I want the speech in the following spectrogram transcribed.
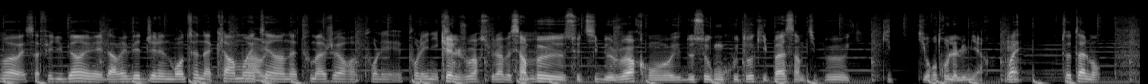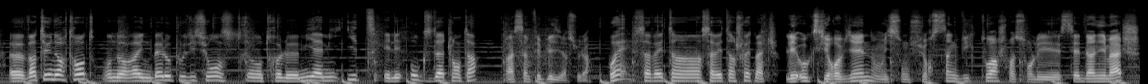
Ouais, ouais, ça fait du bien et l'arrivée de Jalen Brunson a clairement Ah été oui. un atout majeur pour les, pour les Knicks. Quel joueur celui-là? Bah, C'est un Mhm. peu ce type de joueur de second couteau qui passe un petit peu, qui, qui retrouve la lumière. Totalement. Euh, 21h30, on aura une belle opposition entre, le Miami Heat et les Hawks d'Atlanta. Ah, ça me fait plaisir celui-là. Ouais, ça va être un, ça va être un chouette match. Les Hawks qui reviennent, ils sont sur 5 victoires, je crois, sur les 7 derniers matchs.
